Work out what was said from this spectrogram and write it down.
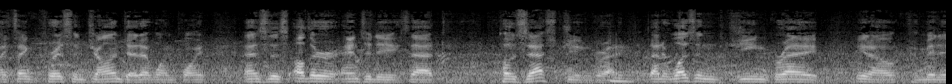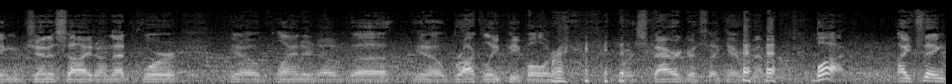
I think Chris and John did at one point, as this other entity that possessed Jean Grey. That it wasn't Jean Grey, you know, committing genocide on that poor, you know, planet of, uh, you know, broccoli people or, or asparagus, I can't remember. but I think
